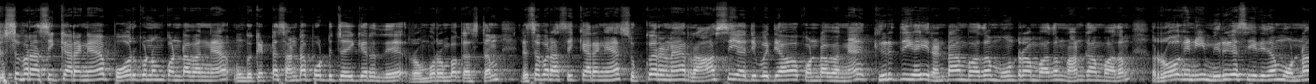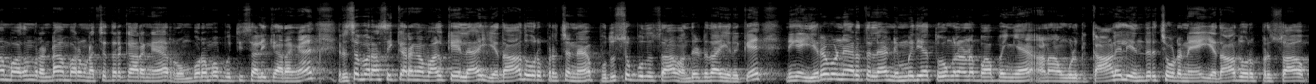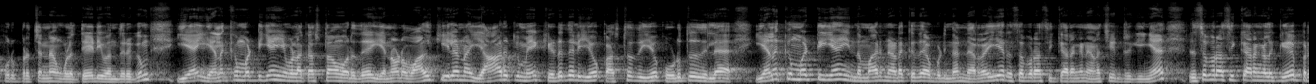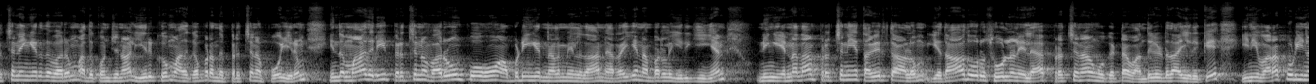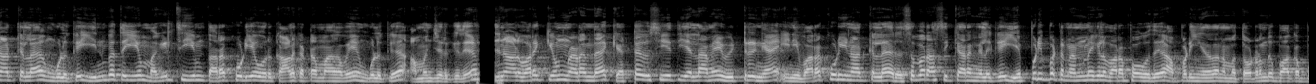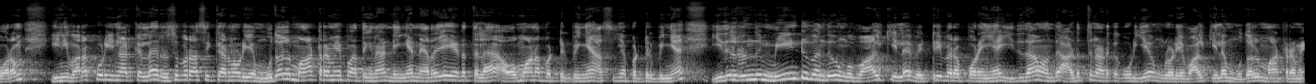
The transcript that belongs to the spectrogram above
ரிஷபராசிக்காரங்க போர்க்குணம் கொண்டவங்க உங்ககிட்ட சண்டை போட்டு ஜெயிக்கிறது ரொம்ப ரொம்ப கஷ்டம். ரிஷபராசிக்காரங்க சுக்கரனை ராசி அதிபதியாக கொண்டவங்க கிருத்திகை ரெண்டாம் பாதம் மூன்றாம் பாதம் நான்காம் பாதம் ரோகிணி மிருகசீரிதம் ஒன்றாம் பாதம் ரெண்டாம் பாதம் நட்சத்திரக்காரங்க ரொம்ப ரொம்ப புத்திசாலிக்காரங்க. ரிஷபராசிக்காரங்க வாழ்க்கையில் ஏதாவது ஒரு பிரச்சனை புதுசு புதுசாக வந்துட்டு தான் இருக்குது நீங்கள் இரவு நேரத்தில் நிம்மதியாக தூங்கலான்னு பார்ப்பீங்க. ஆனால் உங்களுக்கு காலையில் எந்திரிச்ச உடனே ஏதாவது ஒரு பெருசாக ஒரு பிரச்சனை உங்களை தேடி வந்திருக்கும். ஏன் எனக்கு மட்டும் ஏன் இவ்வளோ கஷ்டம் வருது? என்னோடய வாழ்க்கையில் நான் யாருக்குமே கெடுதலையோ கஷ்டத்தையோ கொடுத்ததில்ல. எனக்கு மட்டும் ஏன் இந்த மாதிரி நடக்குது அப்படின்னு தான் நிறைய ரிசபராசிக்காரங்க நினச்சிட்டு இருக்கீங்க. ரிசபராசிக்காரங்களுக்கு பிரச்சனைங்கிறது வரும் அது கொஞ்ச நாள் இருக்கும் அதுக்கப்புறம் அந்த பிரச்சனை போயிடும் இந்த மாதிரி பிரச்சனை வரும் போகும் அப்படிங்கிற நிலமையில தான் நிறைய நபர்கள் இருக்கீங்க. நீங்கள் என்னதான் பிரச்சனையை தவிர்த்தாலும் ஏதாவது ஒரு சூழ்நிலையில் பிரச்சனை உங்ககிட்ட வந்துக்கிட்டு தான் இருக்குது இனி வரக்கூடிய நாட்களில் உங்களுக்கு இன்பத்தையும் மகிழ்ச்சியும் தரக்கூடிய ஒரு காலகட்டமாகவே உங்களுக்கு அமைஞ்சிருக்குது. இது நாள் வரைக்கும் நடந்த கெட்ட விஷயத்தை எல்லாமே விட்டுருங்க. இனி வரக்கூடிய நாட்களில் ரிஷபராசிக்காரங்களுக்கு எப்படிப்பட்ட நன்மைகள் வரப்போகுது அப்படிங்கிறத நம்ம தொடர்ந்து பார்க்க போகிறோம் இனி வரக்கூடிய நாட்களில் ரிஷபராசிக்காரனுடைய முதல் மாற்றமே பார்த்தீங்கன்னா நீங்கள் நிறைய இடத்துல அவமானப்பட்டிருப்பீங்க அசிங்கப்பட்டிருப்பீங்க. இதிலிருந்து மீண்டும் வந்து உங்கள் வாழ்க்கையில் வெற்றி பெற போகிறீங்க இதுதான் வந்து அடுத்து நடக்கக்கூடிய உங்களுடைய வாழ்க்கையில் முதல் மாற்றமே.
